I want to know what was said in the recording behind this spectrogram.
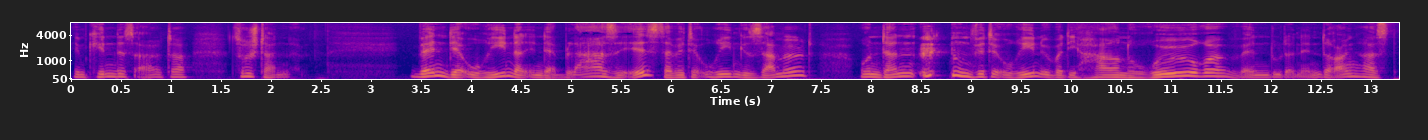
im Kindesalter zustande. Wenn der Urin dann in der Blase ist, da wird der Urin gesammelt und dann wird der Urin über die Harnröhre, wenn du dann den Drang hast,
